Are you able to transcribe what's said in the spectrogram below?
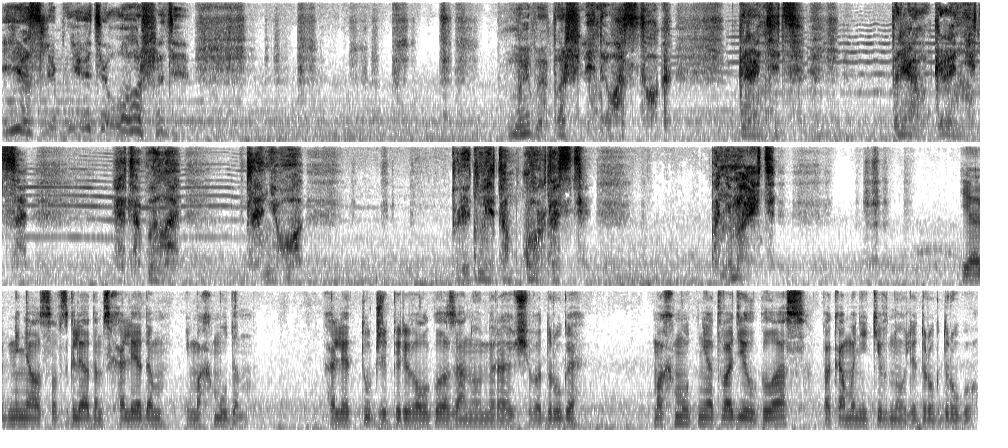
Если б не эти лошади, мы бы пошли на восток, границы, прям границы. Это было для него предметом гордости. Понимаете? Я обменялся взглядом с Халедом и Махмудом. Халед тут же перевел глаза на умирающего друга. Махмуд не отводил глаз, пока мы не кивнули друг другу.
